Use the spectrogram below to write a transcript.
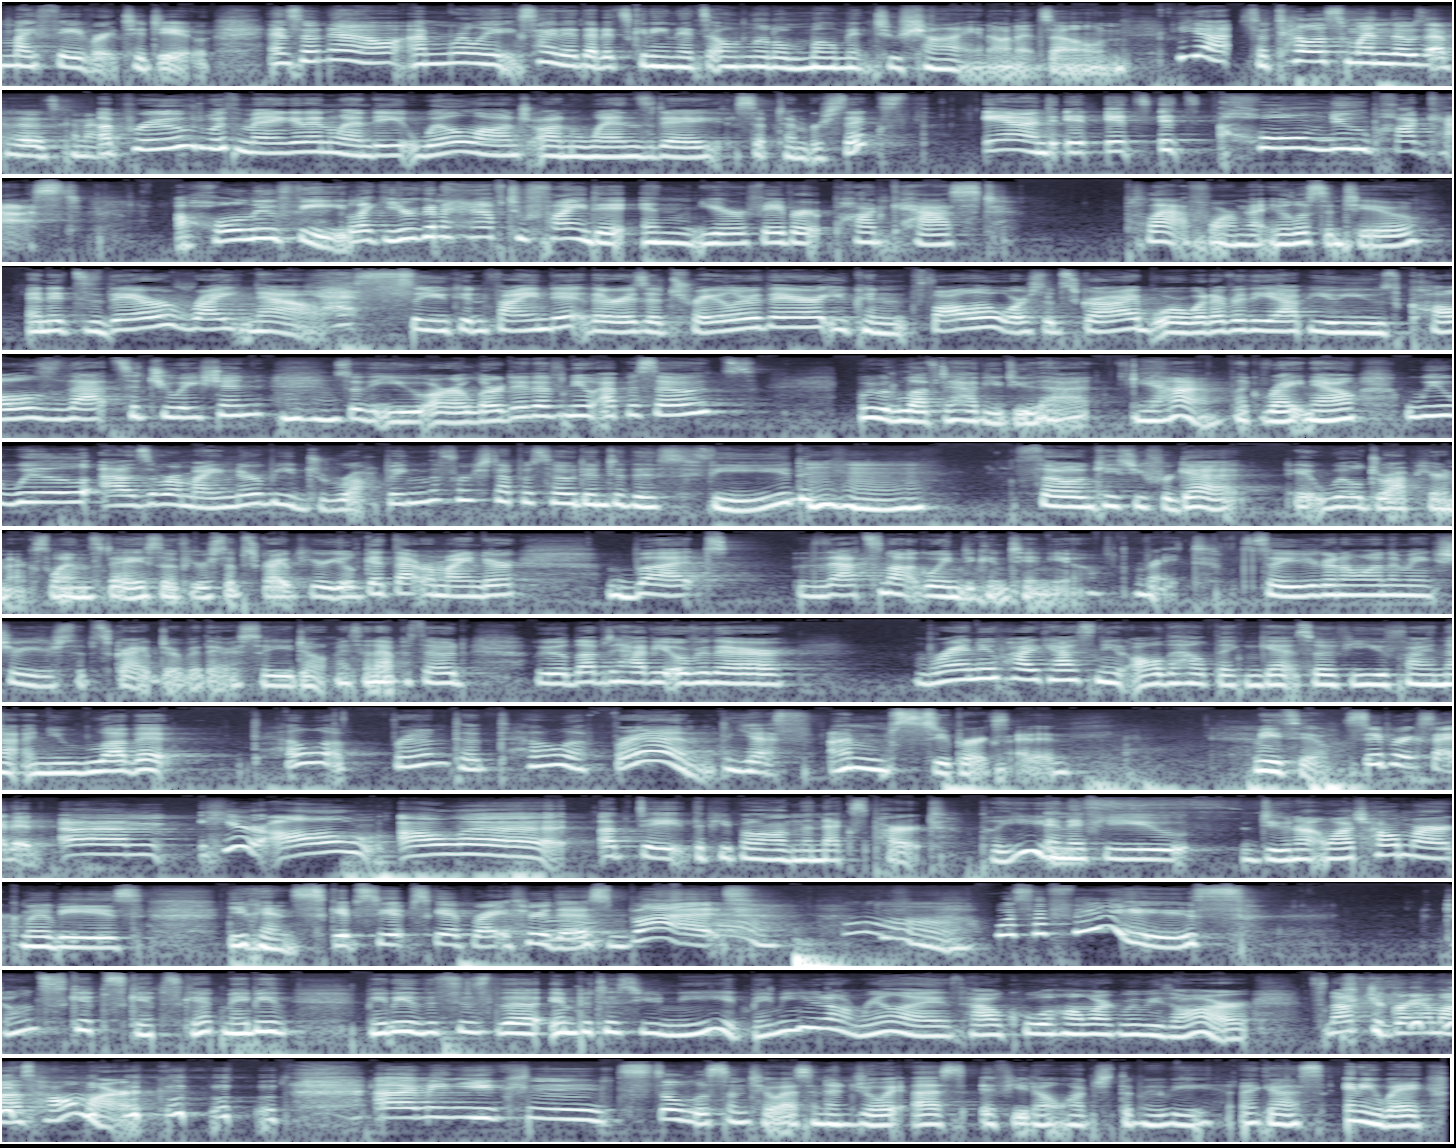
my favorite to do. And so now I'm really excited that it's getting its own little moment to shine on its own. Yeah. So tell us when those episodes come out. Approved with Megan and Wendy will launch on Wednesday, September 6th. And it, it's it's a whole new podcast. A whole new feed. like you're gonna have to find it in your favorite podcast platform that you listen to. and it's there right now. Yes. So you can find it. There is a trailer there. You can follow or subscribe or whatever the app you use calls that situation mm-hmm. so that you are alerted of new episodes. We would love to have you do that. Yeah. Like right now, we will, as a reminder, be dropping the first episode into this feed. Mm-hmm. So, in case you forget, it will drop here next Wednesday. So, if you're subscribed here, you'll get that reminder. But that's not going to continue. Right. So you're going to want to make sure you're subscribed over there so you don't miss an episode. We would love to have you over there. Brand new podcasts need all the help they can get. So if you find that and you love it, tell a friend to tell a friend. Yes. I'm super excited. Me too. Super excited. Um here I'll I'll uh update the people on the next part. Please. And if you do not watch Hallmark movies, you can skip, skip, skip right through this. But what's the face? Don't skip, skip, skip. Maybe maybe this is the impetus you need. Maybe you don't realize how cool Hallmark movies are. It's not your grandma's Hallmark. I mean, you can still listen to us and enjoy us if you don't watch the movie, I guess. Anyway,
